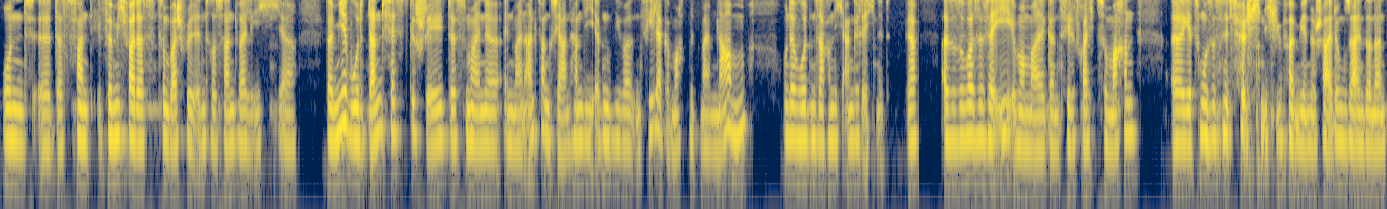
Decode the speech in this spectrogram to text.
Und äh, das fand, für mich war das zum Beispiel interessant, weil ich, äh, bei mir wurde dann festgestellt, dass meine, in meinen Anfangsjahren haben die irgendwie einen Fehler gemacht mit meinem Namen und da wurden Sachen nicht angerechnet. Ja, also sowas ist ja eh immer mal ganz hilfreich zu machen. Äh, jetzt muss es natürlich nicht bei mir eine Scheidung sein, sondern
